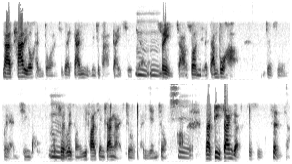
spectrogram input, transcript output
那它有很多就在肝里面就把它代谢掉了。嗯嗯所以假如说你的肝不好，就是会很辛苦。嗯所以为什么一发现肝癌就很严重？是啊那第三个就是肾脏，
